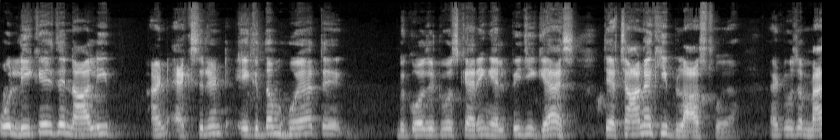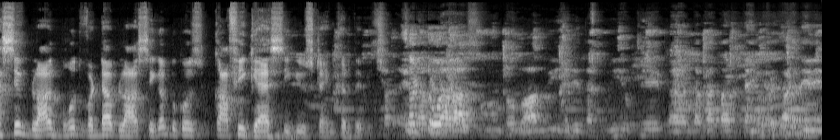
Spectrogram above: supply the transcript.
ਉਹ ਲੀਕੇਜ ਦੇ ਨਾਲ ਹੀ ਐਂਡ ਐਕਸੀਡੈਂਟ ਇੱਕਦਮ ਹੋਇਆ ਤੇ because it was carrying LPG gas ਤੇ ਅਚਾਨਕ ਹੀ ਬਲਾਸਟ ਹੋਇਆ। It was a massive blast ਬਹੁਤ ਵੱਡਾ ਬਲਾਸਟ ਸੀਗਾ ਬਿਕੋਜ਼ ਕਾਫੀ ਗੈਸ ਸੀਗੀ ਉਸ ਟੈਂਕਰ ਦੇ ਵਿੱਚ Sir, ਇੰਨਾ total- ਵੱਡਾ ਹਾਦਸਾ ਹੋਣ ਤੋਂ ਬਾਅਦ ਵੀ ਅਜੇ ਤੱਕ ਵੀ ਉੱਥੇ ਅ, ਲਗਾਤਾਰ ਟੈਂਕਰ ਕੱਢਦੇ ਨੇ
